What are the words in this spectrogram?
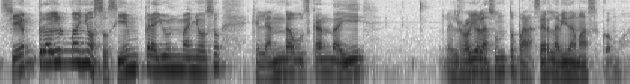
siempre hay un mañoso, siempre hay un mañoso que le anda buscando ahí el rollo al asunto para hacer la vida más cómoda.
